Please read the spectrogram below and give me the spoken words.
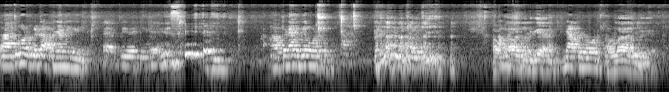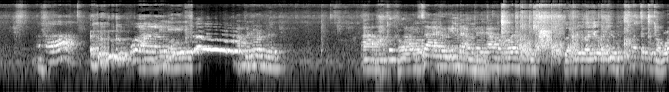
കാത്ത് കൊടുക്കട്ടെ. അപ്പൊ ഞങ്ങൾ ഹാപ്പി വെഡിങ് ആനിവേഴ്സറി അപ്പൊ ഞങ്ങൾക്ക് കൊടുക്കും. അവളെ ആചരിക്കുക ഞാൻ അപ്പന് ആണ്ടില്ലേ അപ്പന് ആ ആയുസ് ആരോഗ്യം അപ്പൊ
